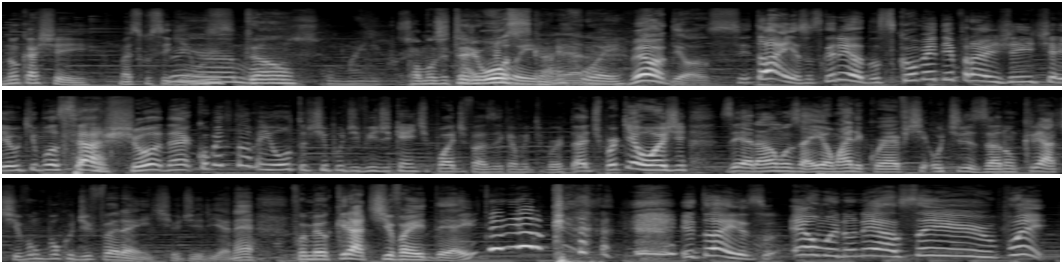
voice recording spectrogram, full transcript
Nunca achei, mas conseguimos. Ganhamos Então. o Minecraft. Somos foi, mas galera. foi. Meu Deus. Então é isso, queridos. Comentem pra gente aí o que você achou, né? Comenta também outro tipo de vídeo que a gente pode fazer que é muito importante, porque hoje zeramos aí o Minecraft utilizando um criativo um pouco diferente, eu diria, né? Foi meio criativa a ideia, entenderam? então é isso. Eu, muito nessa e fui!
